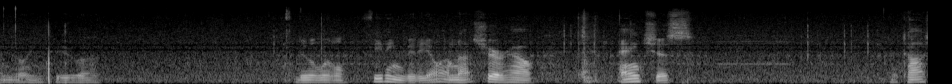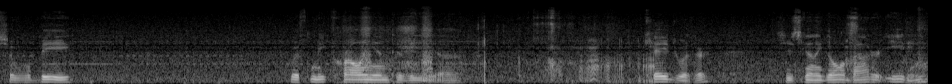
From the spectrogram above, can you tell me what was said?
I'm going to uh, do a little feeding video. I'm not sure how anxious Natasha will be with me crawling into the uh, cage with her. She's going to go about her eating.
